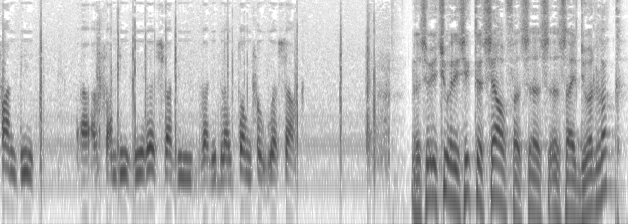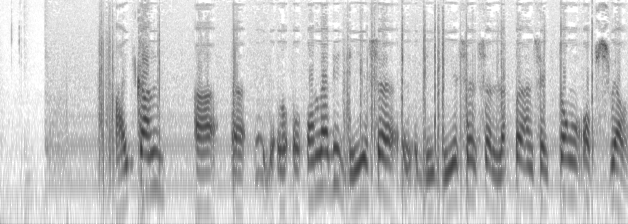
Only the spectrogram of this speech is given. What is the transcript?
van die uh, van die virus wat die wat die blou tong veroorsaak. Nou so iets oor die siekte self is is is hy dodelik? Hy kan uh, uh onder die diere die diere se lippe en sy tong opswel.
